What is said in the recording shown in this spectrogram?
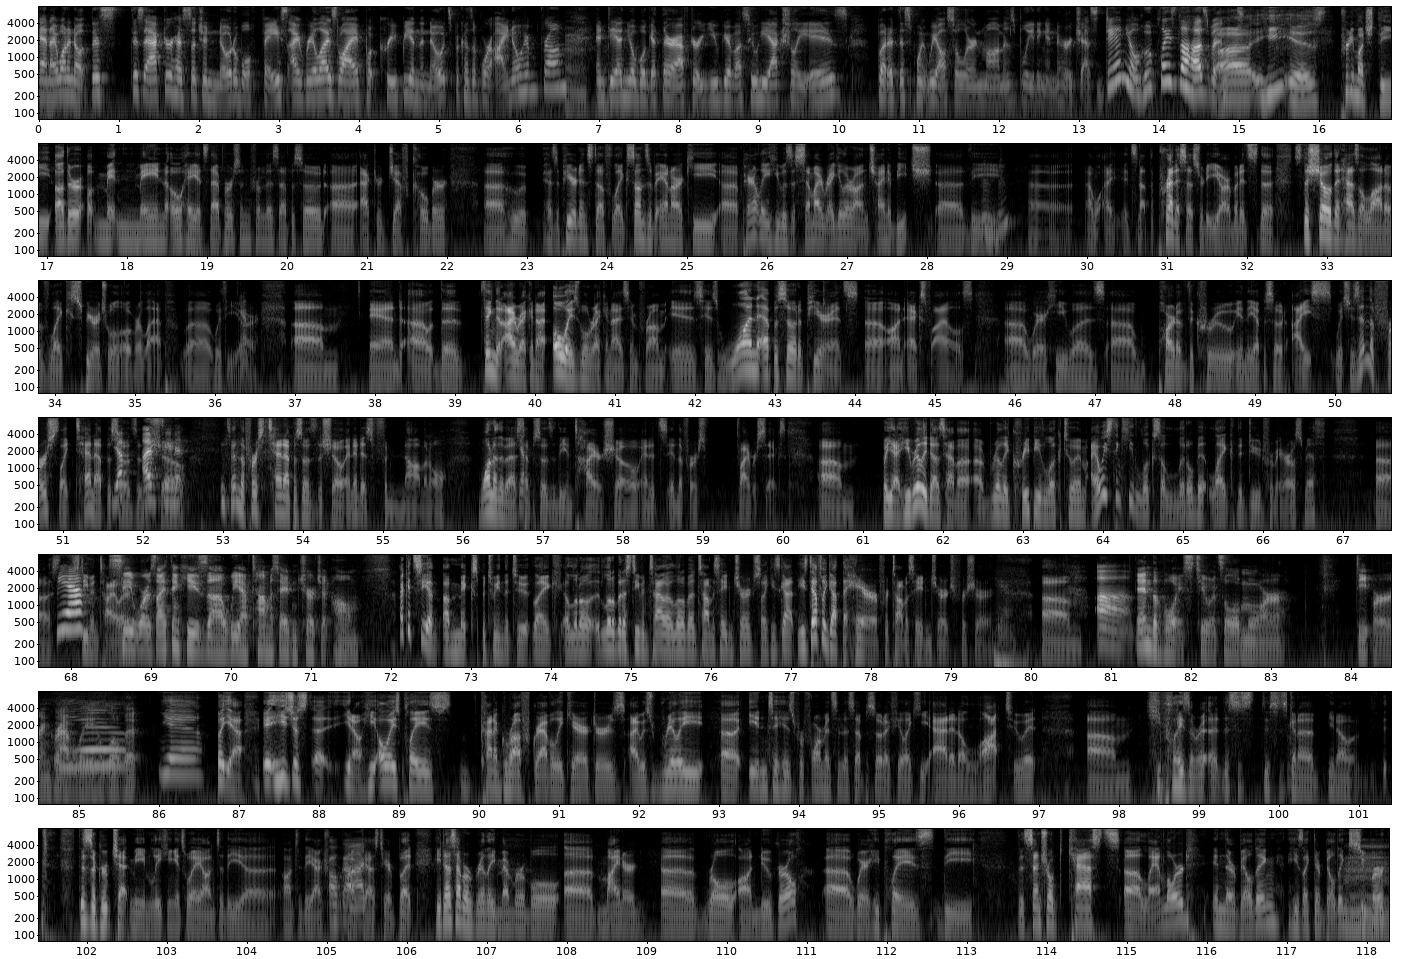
And I want to note this: this actor has such a notable face. I realized why I put creepy in the notes because of where I know him from, and Daniel will get there after you give us who he actually is. But at this point, we also learn mom is bleeding into her chest. Daniel, who plays the husband? Uh, he is pretty much the other uh, main oh hey it's that person from this episode. Uh, actor Jeff Kober. Uh, who has appeared in stuff like Sons of Anarchy. Uh, apparently, he was a semi-regular on China Beach. Uh, the uh, I, I, it's not the predecessor to ER, but it's the it's the show that has a lot of like spiritual overlap uh, with ER. Um, and uh, the thing that I recognize, always will recognize him from, is his one episode appearance uh, on X Files. Uh, where he was uh, part of the crew in the episode Ice, which is in the first like ten episodes of the I've show. seen it. it's in the first ten episodes of the show, and it is phenomenal. One of the best Yep. episodes of the entire show, and it's in the first five or six. Um, but yeah, he really does have a, a really creepy look to him. I always think he looks a little bit like the dude from Aerosmith, uh, Yeah. Steven Tyler. See, whereas I think he's uh, we have Thomas Haden Church at home. I could see a, a mix between the two, like a little a little bit of Steven Tyler, a little bit of Thomas Haden Church. Like he's got he's definitely got the hair for Thomas Haden Church for sure. yeah. Um, And the voice too. It's a little more deeper and gravelly a little bit. Yeah, but yeah, i he's just uh, you know he always plays kind of gruff, gravelly characters. I was really uh, into his performance in this episode. I feel like he added a lot to it. Um, he plays a. Uh, this is this is gonna you know, this is a group chat meme leaking its way onto the uh, onto the actual Oh, podcast here. But he does have a really memorable uh, minor uh, role on New Girl, uh, where he plays the the central cast's uh, landlord in their building. He's like their building super.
